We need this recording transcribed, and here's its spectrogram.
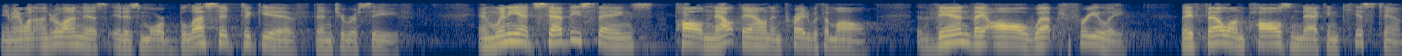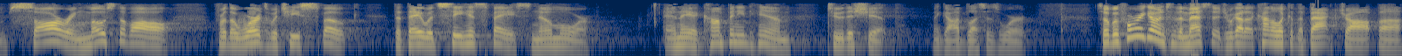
you may want to underline this, it is more blessed to give than to receive. And when he had said these things, Paul knelt down and prayed with them all. Then they all wept freely. They fell on Paul's neck and kissed him, sorrowing most of all for the words which he spoke, that they would see his face no more. And they accompanied him to the ship. May God bless his word. So before we go into the message, we've got to kind of look at the backdrop. Uh,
